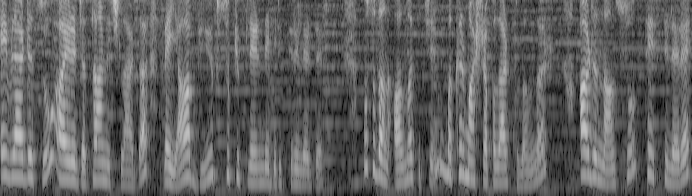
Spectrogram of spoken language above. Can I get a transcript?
Evlerde su ayrıca sarnıçlarda veya büyük su küplerinde biriktirilirdi. Bu sudan almak için bakır maşrapalar kullanılır, ardından su testilere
